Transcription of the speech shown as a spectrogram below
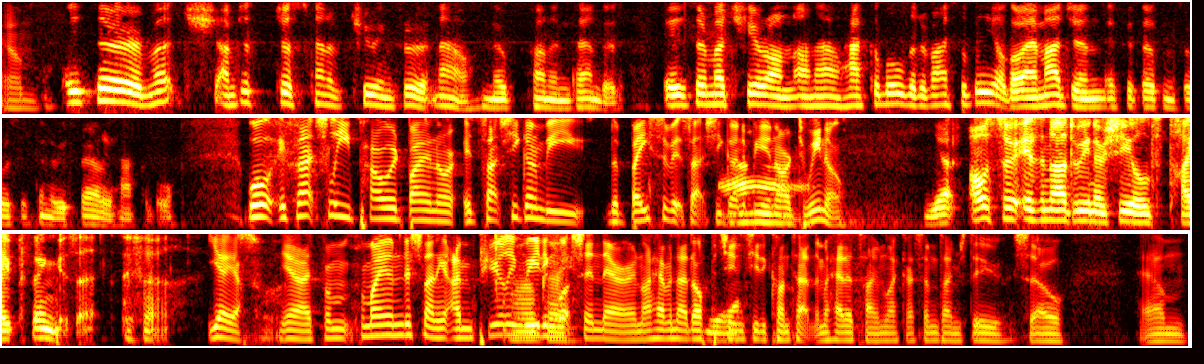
Um, Is there much? I'm just just kind of chewing through it now. No pun intended. Is there much here on, on how hackable the device will be? Although I imagine if it's open source, it's going to be fairly hackable. well, it's actually powered by an. Ar- It's actually going to be the base of it's actually going to be an Ah. Arduino. Yep. Also, is an Arduino Shield type thing? Is it? Is it? Yeah, yeah, So- yeah. From from my understanding, I'm purely reading okay. what's in there, and I haven't had opportunity to contact them ahead of time like I sometimes do. So, um,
